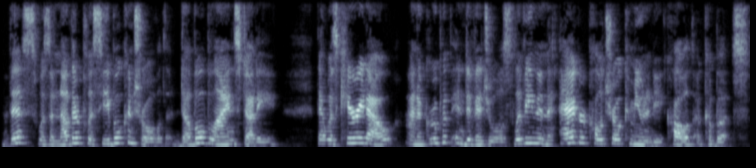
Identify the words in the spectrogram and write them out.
This was another placebo controlled, double blind study that was carried out on a group of individuals living in an agricultural community called a kibbutz,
